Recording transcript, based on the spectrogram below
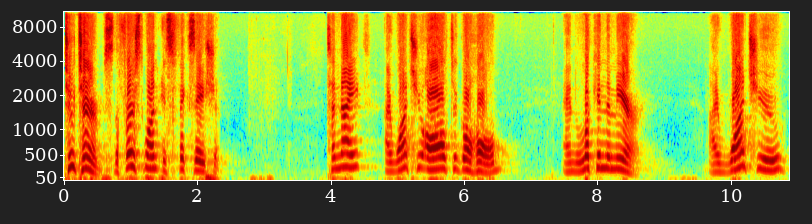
two terms. The first one is fixation. Tonight, I want you all to go home and look in the mirror. I want you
